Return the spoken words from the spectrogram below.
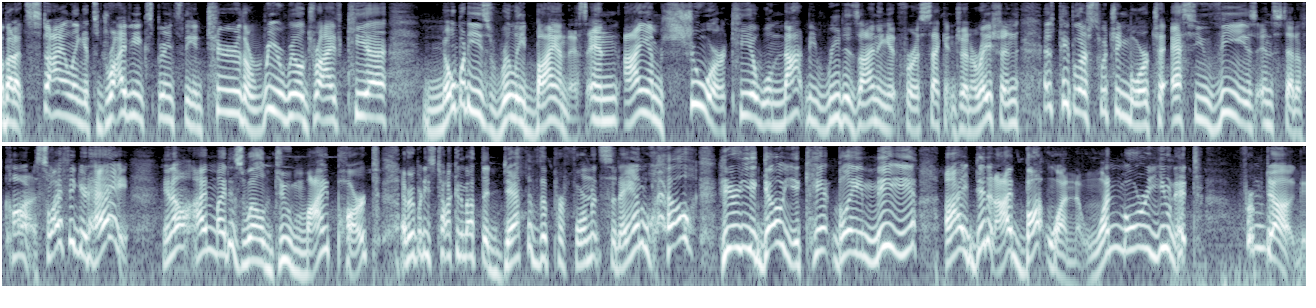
about its styling, its driving experience, the interior, the rear wheel drive Kia, nobody's really buying this. And I am sure Kia will not be redesigning it for a second generation as people are switching more to SUVs instead of cars. So I figured, hey, you know, I might as well do my part. Everybody's talking about the death of the performance sedan. Well, here you go. You can't blame me. I did it. I bought one. One more unit from Doug.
